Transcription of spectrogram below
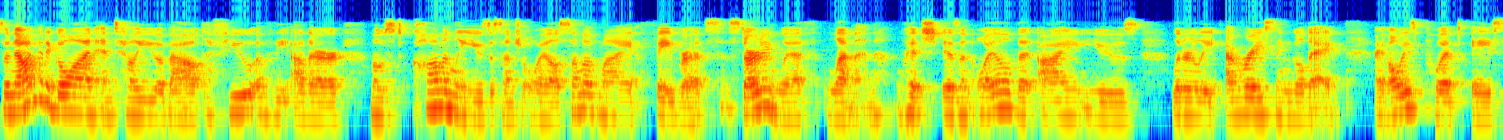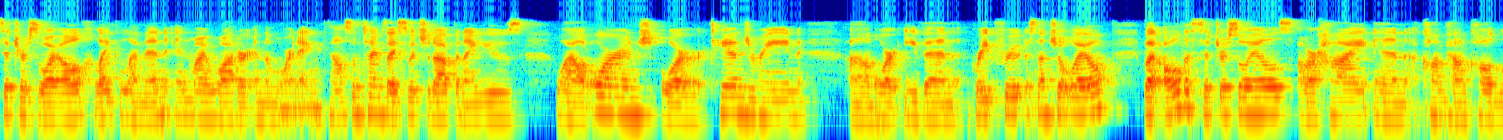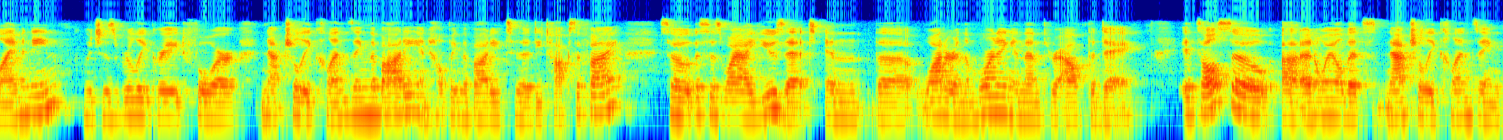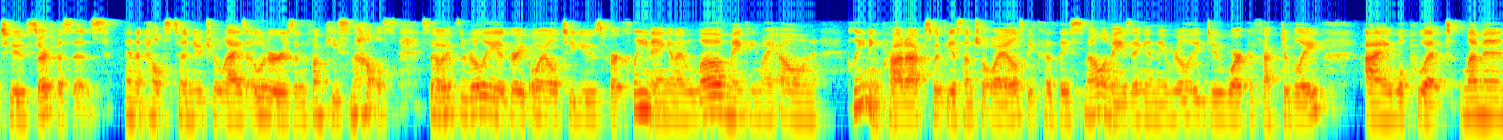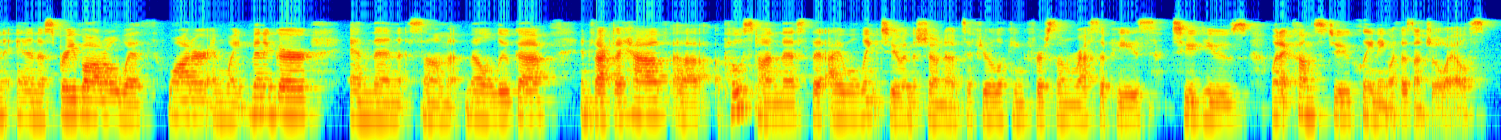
So now I'm going to go on and tell you about a few of the other most commonly used essential oils, some of my favorites, starting with lemon, which is an oil that I use literally every single day. I always put a citrus oil like lemon in my water in the morning. Now, sometimes I switch it up and I use wild orange or tangerine um, or even grapefruit essential oil. But all the citrus oils are high in a compound called limonene, which is really great for naturally cleansing the body and helping the body to detoxify. So, this is why I use it in the water in the morning and then throughout the day. It's also uh, an oil that's naturally cleansing to surfaces and it helps to neutralize odors and funky smells. So it's really a great oil to use for cleaning. And I love making my own cleaning products with the essential oils because they smell amazing and they really do work effectively. I will put lemon in a spray bottle with water and white vinegar and then some Melaleuca. In fact, I have a, a, post on this that I will link to in the show notes if you're looking for some recipes to use when it comes to cleaning with essential oils.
